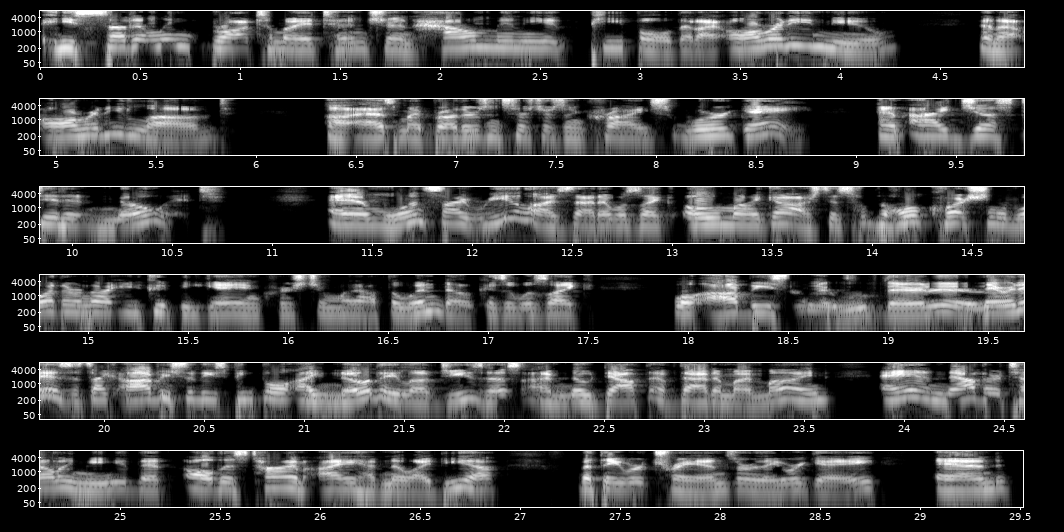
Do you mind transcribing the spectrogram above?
he suddenly brought to my attention how many people that I already knew and I already loved uh, as my brothers and sisters in Christ were gay. And I just didn't know it. And once I realized that, it was like, oh my gosh, this the whole question of whether or not you could be gay and Christian went out the window because it was like, well, obviously, Like, there it is. there it is. It's like obviously these people, I know they love Jesus. I have no doubt of that in my mind. And now they're telling me that all this time I had no idea that they were trans or they were gay. And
